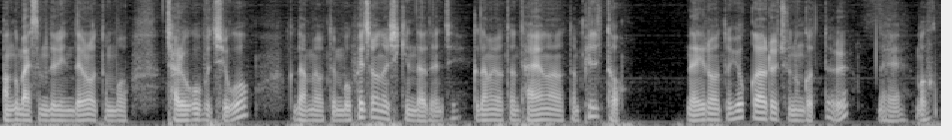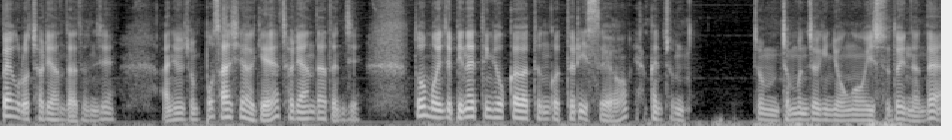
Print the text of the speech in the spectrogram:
방금 말씀드린 대로 어떤 뭐 자르고 붙이고 그 다음에 어떤 뭐 회전을 시킨다든지 그 다음에 어떤 다양한 어떤 필터 네, 이런 어떤 효과를 주는 것들 네, 뭐 흑백으로 처리한다든지 아니면 좀 뽀사시하게 처리한다든지 또 뭐 이제 비네팅 효과 같은 것들이 있어요. 약간 좀좀 전문적인 용어일 수도 있는데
